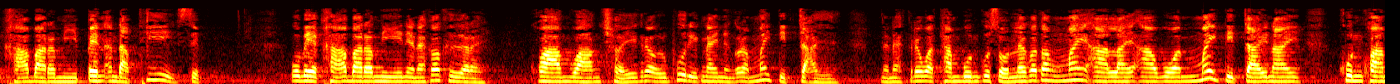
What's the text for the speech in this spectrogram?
กขาบารมีเป็นอันดับที่สิบอุเบกขาบารมีเนี่ยนะก็คืออะไร ความวางเฉยเราพูดอีกในหนึ่งก็ไม่ติดใจ เนี่ยนะเรียกว่าทำบุญกุศลแล้วก็ต้องไม่อาลัยอาวรณ์ไม่ติดใจในคุณความ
